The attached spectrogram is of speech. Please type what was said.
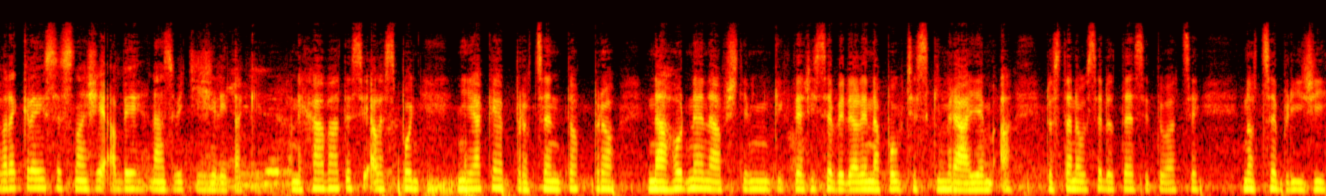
v rekreji se snaží, aby nás vytížili taky. Necháváte si alespoň nějaké procento pro náhodné návštěvníky, kteří se vydali na pou českým rájem a dostanou se do té situace, noc se blíží,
